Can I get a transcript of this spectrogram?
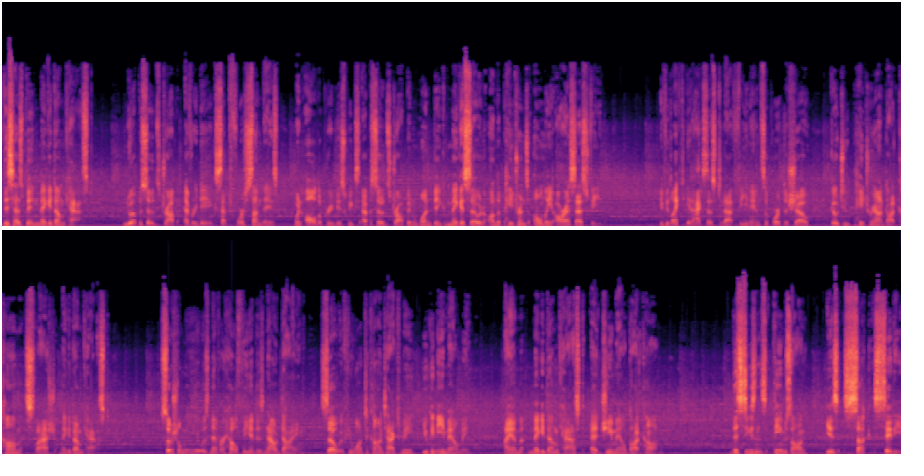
This has been Mega Dumbcast. New episodes drop every day except for Sundays, when all the previous week's episodes drop in one big megasode on the patrons only RSS feed. If you'd like to get access to that feed and support the show, go to patreon.com slash megadumbcast. Social media was never healthy and is now dying, so if you want to contact me, you can email me. I am megadumbcast at gmail.com. This season's theme song is Suck City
